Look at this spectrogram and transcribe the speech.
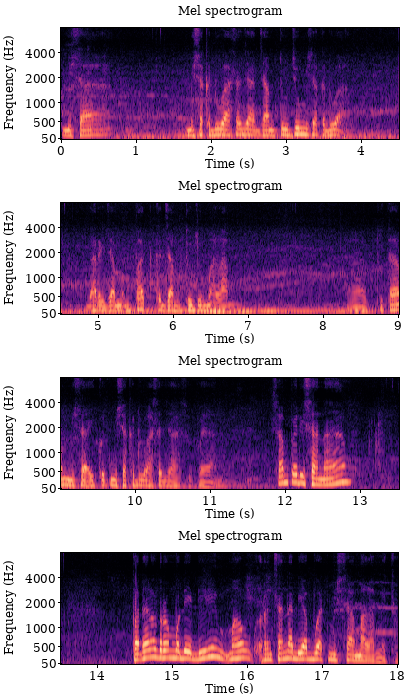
misa misa kedua saja. Jam 7 misa kedua. Dari jam 4 ke jam 7 malam. Uh, kita bisa ikut misa kedua saja supaya sampai di sana. Padahal Romo Dedi mau rencana dia buat misa malam itu.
